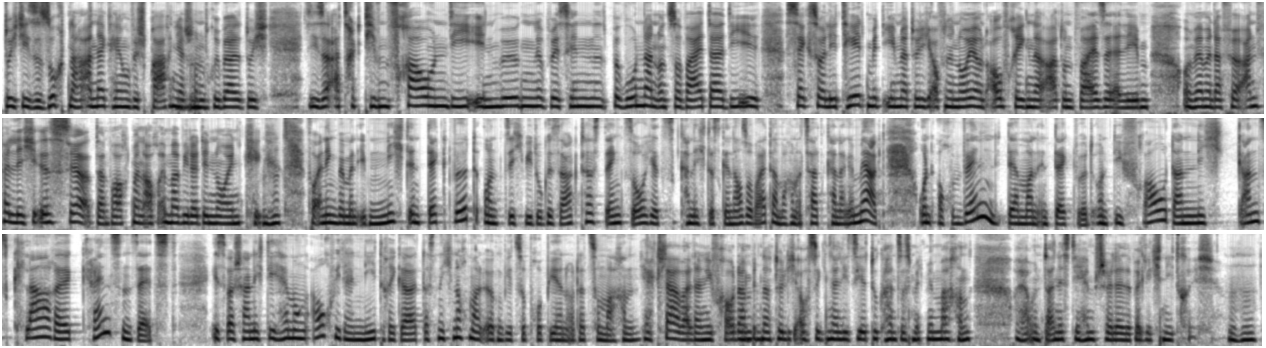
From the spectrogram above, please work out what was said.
durch diese Sucht nach Anerkennung, wir sprachen ja schon mhm. drüber, durch diese attraktiven Frauen, die ihn mögen, bis hin bewundern und so weiter, die Sexualität mit ihm natürlich auf eine neue und aufregende Art und Weise erleben. Und wenn man dafür anfällig ist, ja, dann braucht man auch immer wieder den neuen Kick. Mhm. Vor allen Dingen, wenn man eben nicht entdeckt wird und sich, wie du gesagt hast, denkt, so, jetzt kann ich das genauso weitermachen, das hat keiner gemerkt. Und auch wenn der Mann entdeckt wird und die Frau dann nicht ganz klare Grenzen setzt, ist wahrscheinlich die Hemmung auch wieder niedriger, das nicht nochmal irgendwie zu probieren oder zu machen. Ja klar, weil dann die Frau damit mhm. natürlich auch signalisiert, du kannst es mit mir machen. Ja, und dann ist die Hemmschwelle wirklich niedrig. Mhm.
